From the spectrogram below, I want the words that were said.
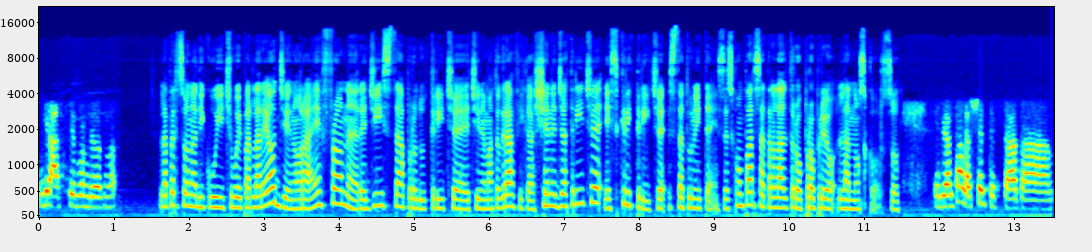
Grazie, buongiorno. La persona di cui ci vuoi parlare oggi è Nora Ephron, regista, produttrice cinematografica, sceneggiatrice e scrittrice statunitense, scomparsa tra l'altro proprio l'anno scorso. In realtà la scelta è stata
